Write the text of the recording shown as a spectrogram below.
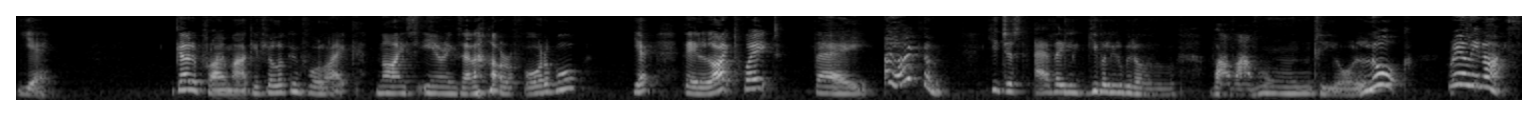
yeah, go to Primark if you're looking for like nice earrings that are affordable. Yep, they're lightweight. They, I like them. You just add, they give a little bit of va va voom to your look. Really nice.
